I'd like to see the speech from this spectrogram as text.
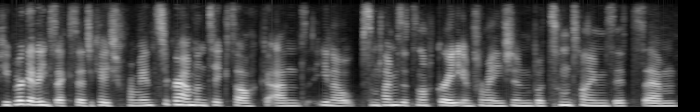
people are getting sex education from instagram and tiktok and you know sometimes it's not great information but sometimes it's um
